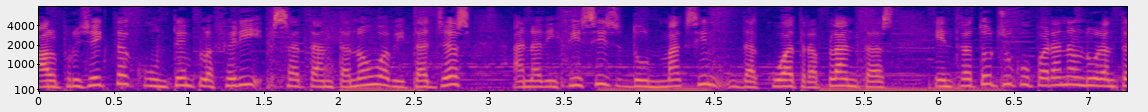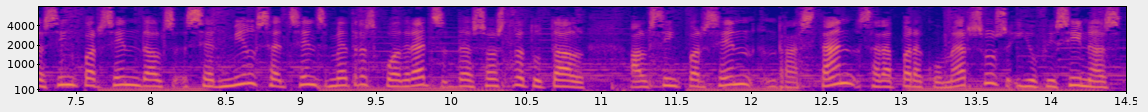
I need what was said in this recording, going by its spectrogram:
El projecte contempla fer-hi 79 habitatges en edificis edificis d'un màxim de 4 plantes. Entre tots ocuparan el 95% dels 7.700 metres quadrats de sostre total. El 5% restant serà per a comerços i oficines.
